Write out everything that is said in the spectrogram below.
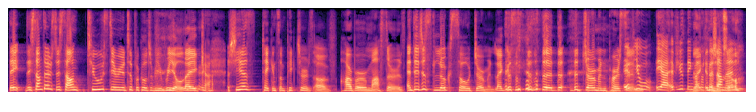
they they sometimes just sound too stereotypical to be real. Like yeah. she has taken some pictures of harbor masters and they just look so German. Like this is this is the, the, the German person. If you yeah, if you think like, of a fisherman,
